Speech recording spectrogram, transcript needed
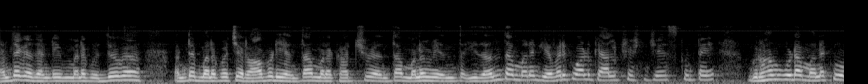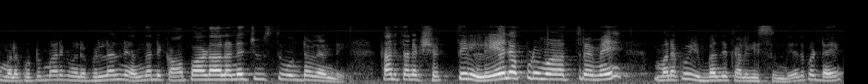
అంతే కదండి. మనకు ఉద్యోగం అంటే మనకు వచ్చే రాబడి ఎంత మన ఖర్చు ఎంత మనం ఎంత ఇదంతా మనకి ఎవరికి వాళ్ళు క్యాలిక్యులేషన్ చేసుకుంటే గృహం కూడా మనకు మన కుటుంబానికి మన పిల్లల్ని అందరినీ కాపాడాలనే చూస్తూ ఉంటుందండి. కానీ తనకు శక్తి లేనప్పుడు మాత్రమే మనకు ఇబ్బంది కలిగిస్తుంది. ఎందుకంటే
